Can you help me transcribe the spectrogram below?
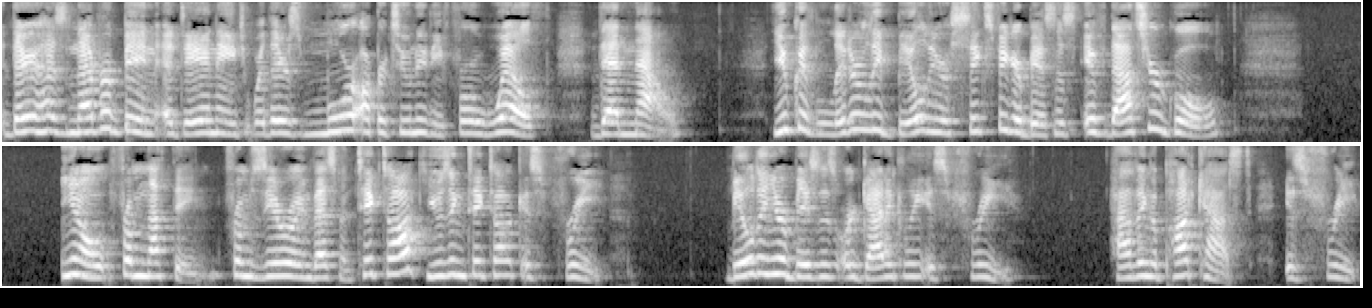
There has never been a day and age where there's more opportunity for wealth than now. You could literally build your six figure business if that's your goal, you know, from nothing, from zero investment. TikTok, using TikTok is free. Building your business organically is free. Having a podcast is free.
